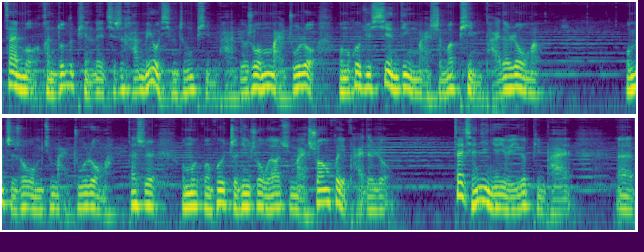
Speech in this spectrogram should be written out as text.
在某很多的品类其实还没有形成品牌。比如说我们买猪肉，我们会去限定买什么品牌的肉吗？我们只说我们去买猪肉嘛，但是我们我们会指定说我要去买双汇牌的肉。在前几年有一个品牌，呃。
